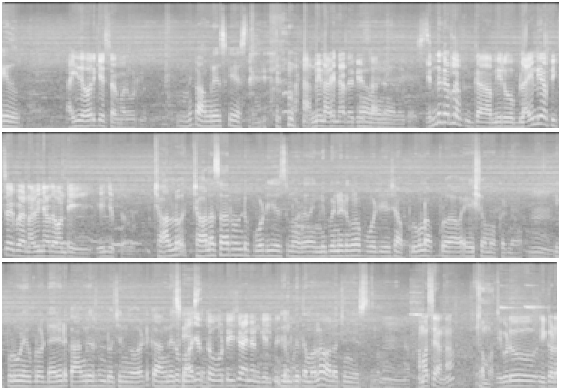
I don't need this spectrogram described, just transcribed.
ఐదు. ఐదు ఎవరికి వేస్తారు మరి ఓట్లు? కాంగ్రెస్కే వేస్తాం అన్ని నవీన్ యాదవ్కి వేస్తారు నవీన్ యాదవ్కే వేస్తాం. ఎందుకు అట్లా ఇంకా మీరు బ్లైండ్గా ఫిక్స్ అయిపోయారు నవీన్ యాదవ్ అంటే ఏం చెప్తారు? చాలా చాలా సార్లు నుండి పోటీ చేస్తున్నాడు. ఇండిపెండెంట్ కూడా పోటీ చేసి అప్పుడు కూడా అప్పుడు వేసాం అక్కడనే ఇప్పుడు కూడా ఇప్పుడు డైరెక్ట్ కాంగ్రెస్ నుండి వచ్చింది కాబట్టి కాంగ్రెస్కి భాజప్తో ఓటేసి ఆయనను గెలిపి గెలిపిద్దామని ఆలోచన చేస్తున్నాం. నమస్తే అన్న. ఇప్పుడు ఇక్కడ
